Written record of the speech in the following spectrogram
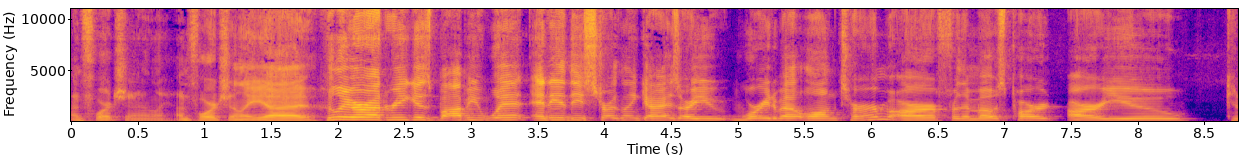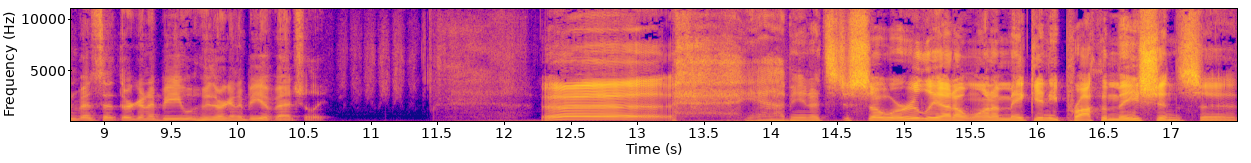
Unfortunately, unfortunately, uh, Julio Rodriguez, Bobby Witt, any of these struggling guys, are you worried about long term, or for the most part, are you convinced that they're going to be who they're going to be eventually? Uh, yeah. I mean, it's just so early. I don't want to make any proclamations. Uh,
